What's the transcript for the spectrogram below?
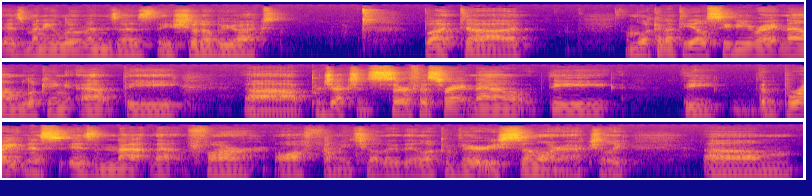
as many lumens as the Show WX. But uh, I'm looking at the LCD right now. I'm looking at the uh, projection surface right now. The the the brightness is not that far off from each other. They look very similar actually. Um,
